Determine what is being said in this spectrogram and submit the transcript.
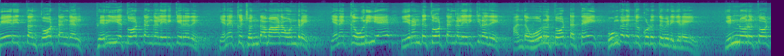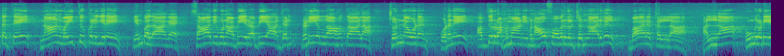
பேரித்தன் தோட்டங்கள் பெரிய தோட்டங்கள் இருக்கிறது. எனக்கு சொந்தமான ஒன்று. எனக்கு உரிய இரண்டு தோட்டங்கள் இருக்கிறது. அந்த ஒரு தோட்டத்தை உங்களுக்கு கொடுத்து விடுகிறேன். இன்னொரு தோட்டத்தை நான் வைத்துக்கொள்கிறேன் என்பதாக சாதிபுன் அபி ரபியா ஜல் ரலியல்லாஹு தாலா சொன்னவுடன் உடனே அப்துர் ரஹ்மான் இவன் அவுஃப் அவர்கள் சொன்னார்கள் பாரக்கல்லா அல்லாஹ் உங்களுடைய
